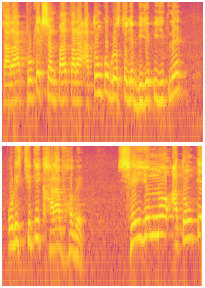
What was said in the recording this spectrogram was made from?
তারা প্রোটেকশন পায়, তারা আতঙ্কগ্রস্ত যে বিজেপি জিতলে পরিস্থিতি খারাপ হবে। সেই জন্য আতঙ্কে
